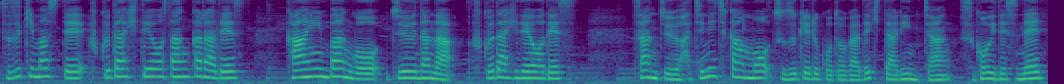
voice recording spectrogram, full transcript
続きまして福田秀夫さんからです。会員番号17福田秀夫です。38日間も続けることができたりんちゃん。すごいですね。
